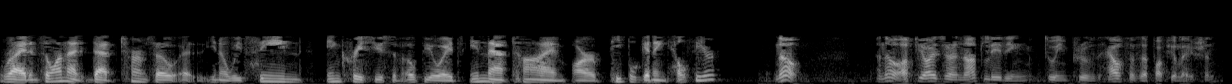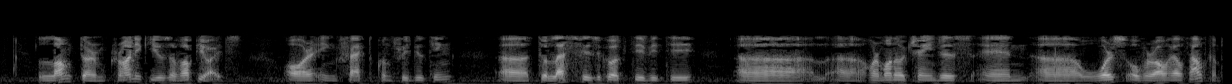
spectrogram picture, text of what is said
Right, and so on that that term, so uh, you know we've seen increased use of opioids in that time. Are people getting healthier? No, no. Opioids are not leading to improved health of the population. Long-term chronic use of opioids are in fact contributing to less physical activity, uh, uh, hormonal changes, and worse overall health outcomes.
